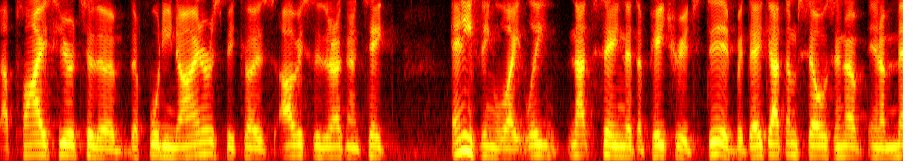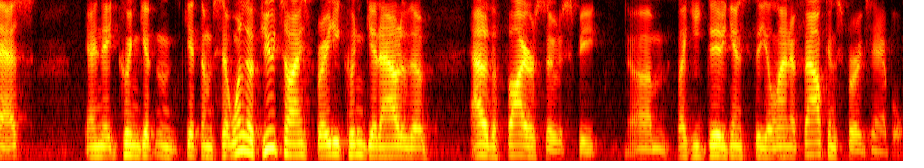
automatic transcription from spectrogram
applies here to the, the 49ers because obviously they're not going to take anything lightly. Not saying that the Patriots did, but they got themselves in a in a mess, and they couldn't get them get themselves. One of the few times Brady couldn't get out of the out of the fire, so to speak, um, like he did against the Atlanta Falcons, for example.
